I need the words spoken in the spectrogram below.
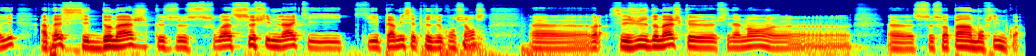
a dit. Après, c'est dommage que ce soit ce film-là qui, qui ait permis cette prise de conscience. Euh, voilà, c'est juste dommage que finalement, euh, euh, ce soit pas un bon film, quoi.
